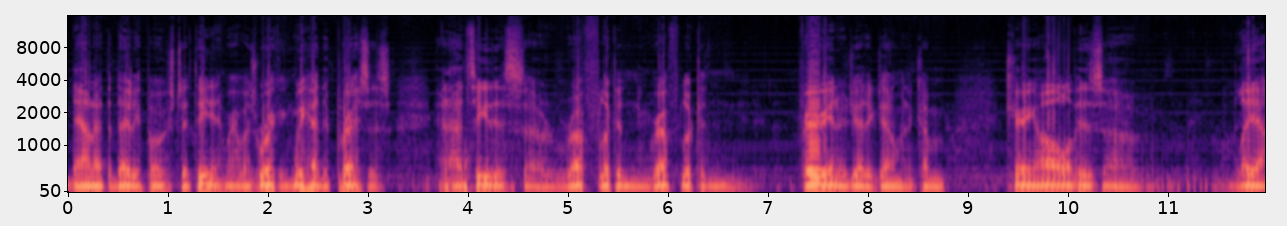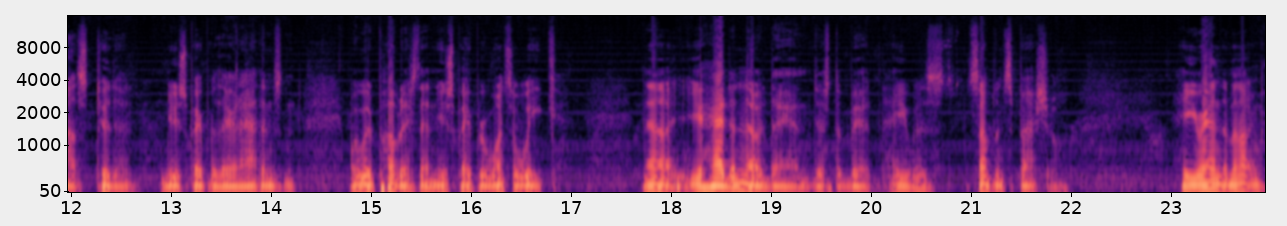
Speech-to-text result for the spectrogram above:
down at the Daily Post Athenian where I was working. We had the presses, and I'd see this uh, rough-looking, gruff-looking, very energetic gentleman come carrying all of his uh, layouts to the newspaper there in Athens, and we would publish that newspaper once a week. Now, you had to know Dan just a bit. He was something special. He ran the,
